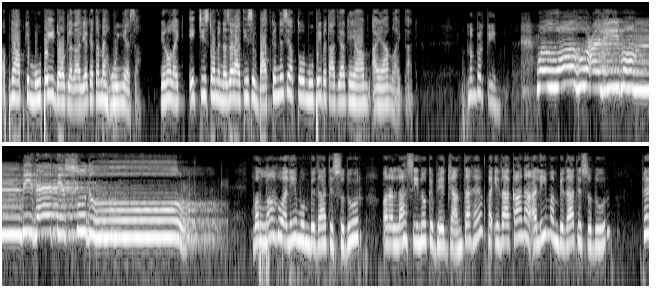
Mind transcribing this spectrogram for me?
اپنے آپ کے منہ پہ ہی ڈاگ لگا لیا کہتا میں ہوں ہی ایسا۔ یو نو لائک ایک چیز تو ہمیں نظر آتی ہے صرف بات کرنے سے اب تو منہ پہ ہی بتا دیا کہ I am like that number تین۔ واللہ علیم بذات الصدور۔ واللہ علیم بذات الصدور۔ اور اللہ سینوں کے بھید جانتا ہے۔ اداکان علیم امبدات صدور پھر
